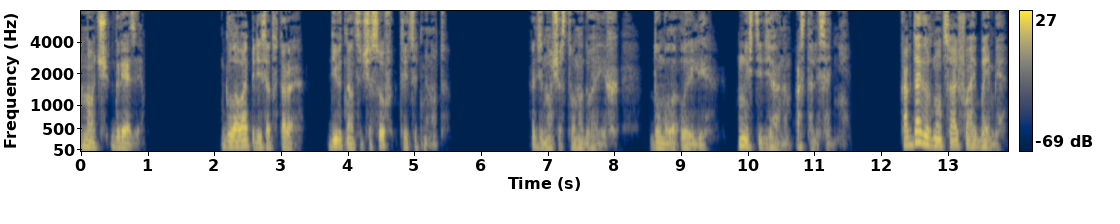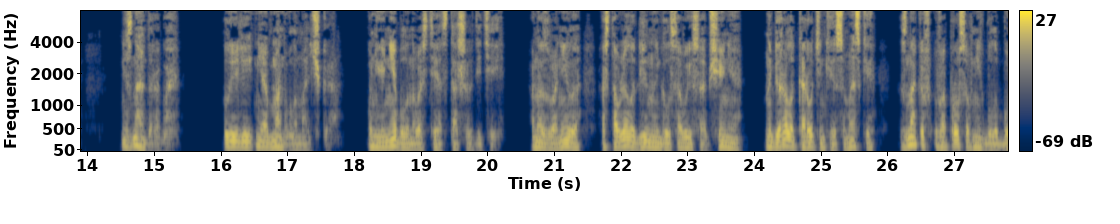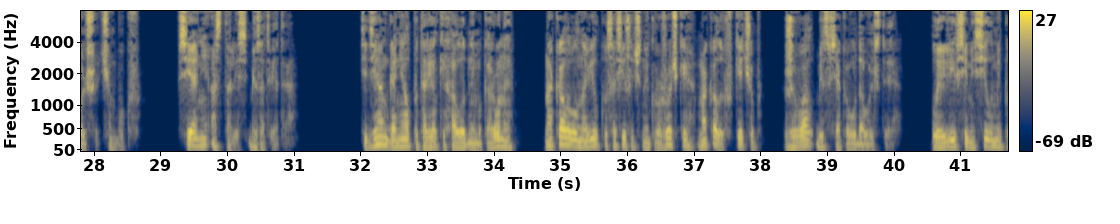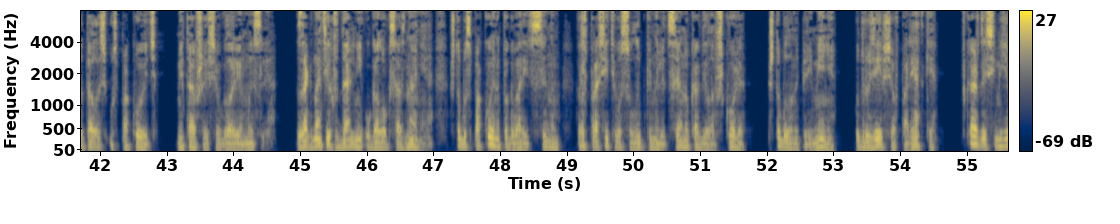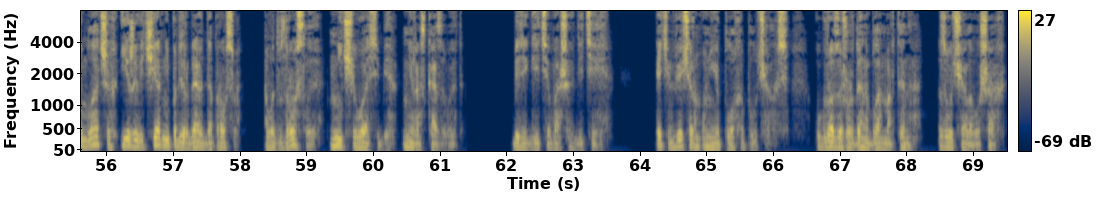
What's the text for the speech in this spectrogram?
Ночь грязи. Глава 52. 19 часов 30 минут. «Одиночество на двоих», — думала Лейли. «Мы с Тидианом остались одни». «Когда вернутся Альфа и Бэмби?» «Не знаю, дорогой». Лейли не обманывала мальчика. У нее не было новостей от старших детей. Она звонила, оставляла длинные голосовые сообщения, набирала коротенькие смски, знаков вопроса в них было больше, чем букв. Все они остались без ответа. Тидиан гонял по тарелке холодные макароны, накалывал на вилку сосисочные кружочки, макал их в кетчуп, жевал без всякого удовольствия. Лейли всеми силами пыталась успокоить метавшиеся в голове мысли, загнать их в дальний уголок сознания, чтобы спокойно поговорить с сыном, расспросить его с улыбкой на лице, ну как дела в школе, что было на перемене, у друзей все в порядке. В каждой семье младших ежевечерне подвергают допросу, а вот взрослые ничего о себе не рассказывают. Берегите ваших детей. Этим вечером у нее плохо получалось. Угроза Журдена Блан-Мартена звучала в ушах.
